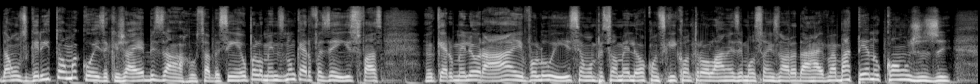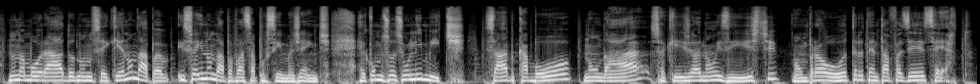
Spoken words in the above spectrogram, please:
Dar uns gritos é uma coisa que já é bizarro, sabe? Assim, eu pelo menos não quero fazer isso. Faço, eu quero melhorar, evoluir, ser uma pessoa melhor, conseguir controlar minhas emoções na hora da raiva. Mas bater no cônjuge, no namorado, no não sei o quê, não dá pra. Isso aí não dá pra passar por cima, gente. É como se fosse um limite, sabe? Acabou, não dá, isso aqui já não existe. Vamos pra outra, tentar fazer certo.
